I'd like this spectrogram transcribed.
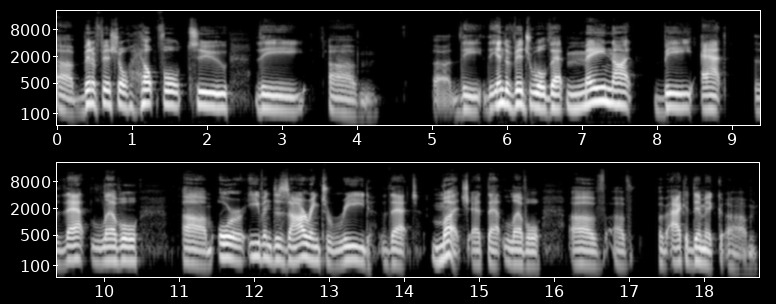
uh, beneficial, helpful to the um, uh, the the individual that may not be at that level um, or even desiring to read that much at that level of, of, of academic um,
